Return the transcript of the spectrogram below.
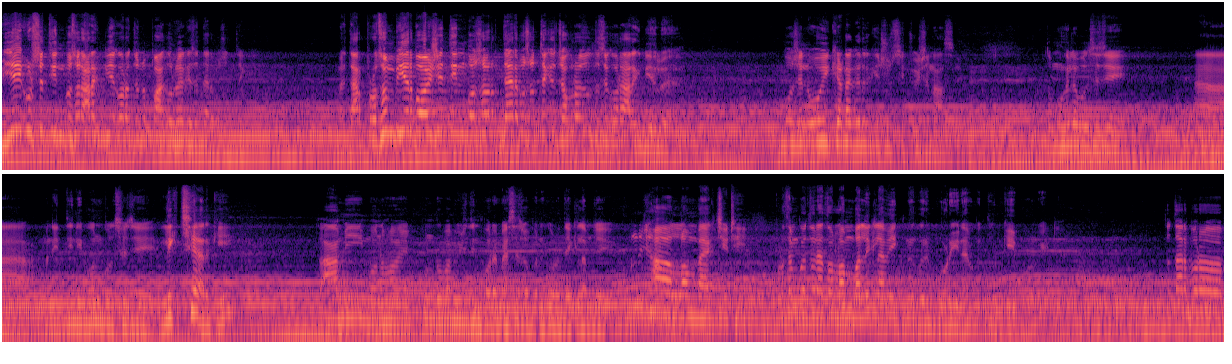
বিয়ে করছে তিন বছর, আরেক বিয়ে করার জন্য পাগল হয়ে গেছে দেড় বছর থেকে। মানে তার প্রথম বিয়ের বয়সে তিন বছর, দেড় বছর থেকে ঝগড়া চলতেছে করে আরেক বিয়ে লয়ে। বোঝেন ওই ক্যাটাগরির কিছু সিচুয়েশন আছে। তো মহিলা বলছে যে মানে দিনী বোন বলছে যে, লিখছে আর কি। তো আমি মনে হয় পনেরো বা বিশ দিন পরে মেসেজ ওপেন করে দেখলাম যে হ্যাঁ লম্বা এক চিঠি। প্রথম কথা, এত লম্বা লিখলে আমি করে পড়ি না কিন্তু কে পড়বে এটা? তো তারপরও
